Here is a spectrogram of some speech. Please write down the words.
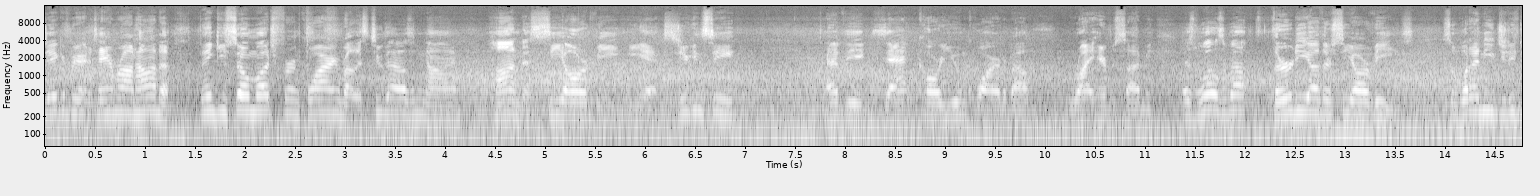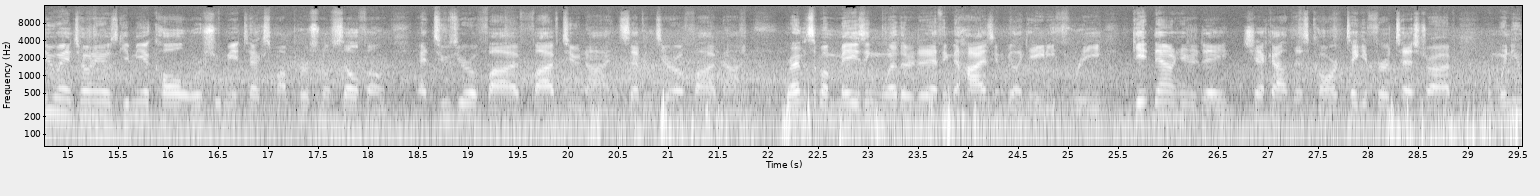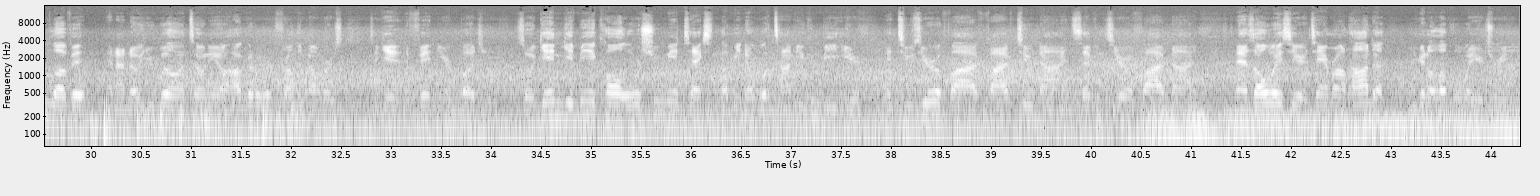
Jacob here at Tameron Honda. Thank you so much for inquiring about this 2009 Honda CRV EX. As you can see, I have the exact car you inquired about right here beside me, as well as about 30 other CRVs. So what I need you to do, Antonio, is give me a call or shoot me a text on my personal cell phone at 205-529-7059. We're having some amazing weather today. I think the high is going to be like 83. Get down here today, check out this car, take it for a test drive, when you love it, and I know you will, Antonio, I'll go to work from the numbers to get it to fit in your budget. So again, give me a call or shoot me a text and let me know what time you can be here at 205-529-7059. And as always here at Tameron Honda, you're going to love the way you're treated.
